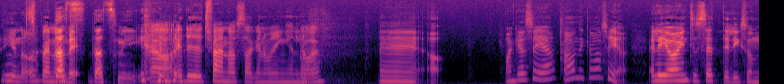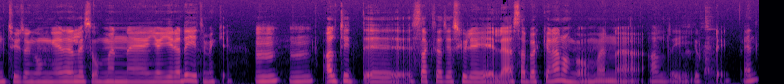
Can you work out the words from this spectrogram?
Så, you know, Spännande. that's, that's me. ja, är du ett fan av Sagan om ringen Laura? Eh, ja. Man kan säga, ja det kan man säga. Eller jag har inte sett det liksom tusen gånger eller så, men eh, jag gillar det jättemycket. Mm, mm. Alltid eh, sagt att jag skulle läsa böckerna någon gång, men eh, aldrig gjort det än.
